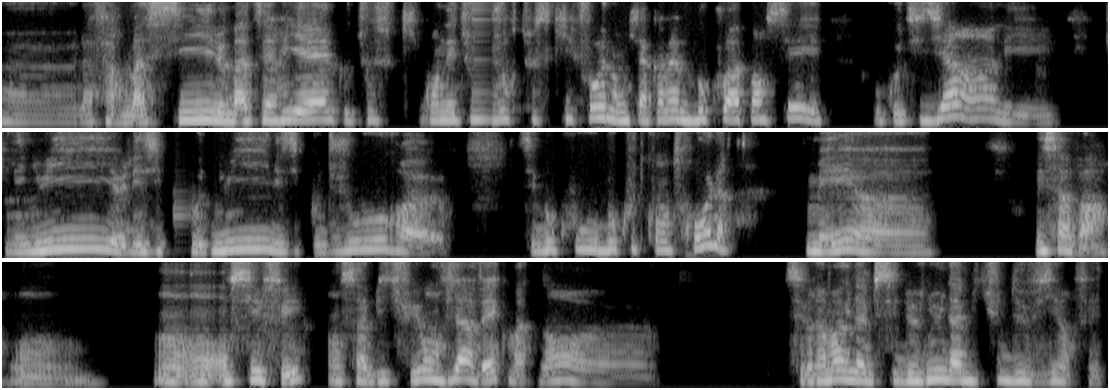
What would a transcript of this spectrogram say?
euh, la pharmacie, le matériel, que tout qu'on ait toujours tout ce qu'il faut. Donc il y a quand même beaucoup à penser au quotidien, hein, les, les, nuits, les hippos de nuit, les hippos de jour. Euh, c'est beaucoup, beaucoup de contrôle, mais, mais ça va. On, on, s'y est fait, on s'est habitué, on vit avec maintenant c'est vraiment une, c'est devenu une habitude de vie en fait.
